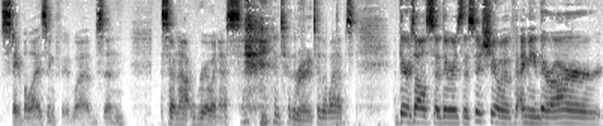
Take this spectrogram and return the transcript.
stabilizing food webs and so not ruinous to the right. to the webs. There's also there is this issue of I mean there are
